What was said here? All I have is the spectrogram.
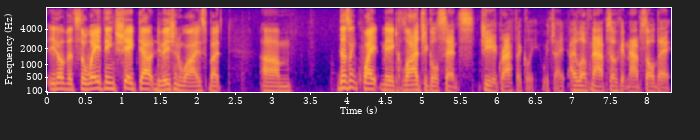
you know, that's the way things shaked out division wise, but um, doesn't quite make logical sense geographically, which I, I love maps. I look at maps all day.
